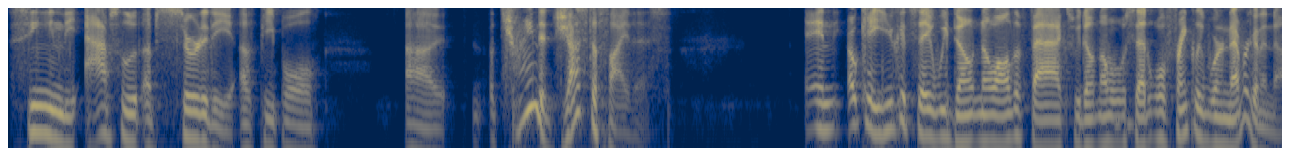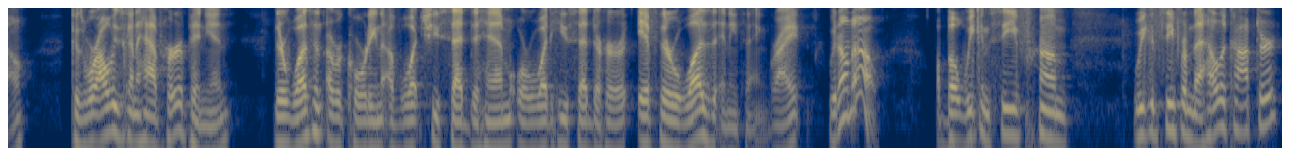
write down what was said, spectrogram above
seeing the absolute absurdity of people uh, trying to justify this. And okay, you could say we don't know all the facts, we don't know what was said. Well, frankly, we're never going to know because we're always going to have her opinion. There wasn't a recording of what she said to him or what he said to her, if there was anything, right? We don't know, but we can see from we can see from the helicopter,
